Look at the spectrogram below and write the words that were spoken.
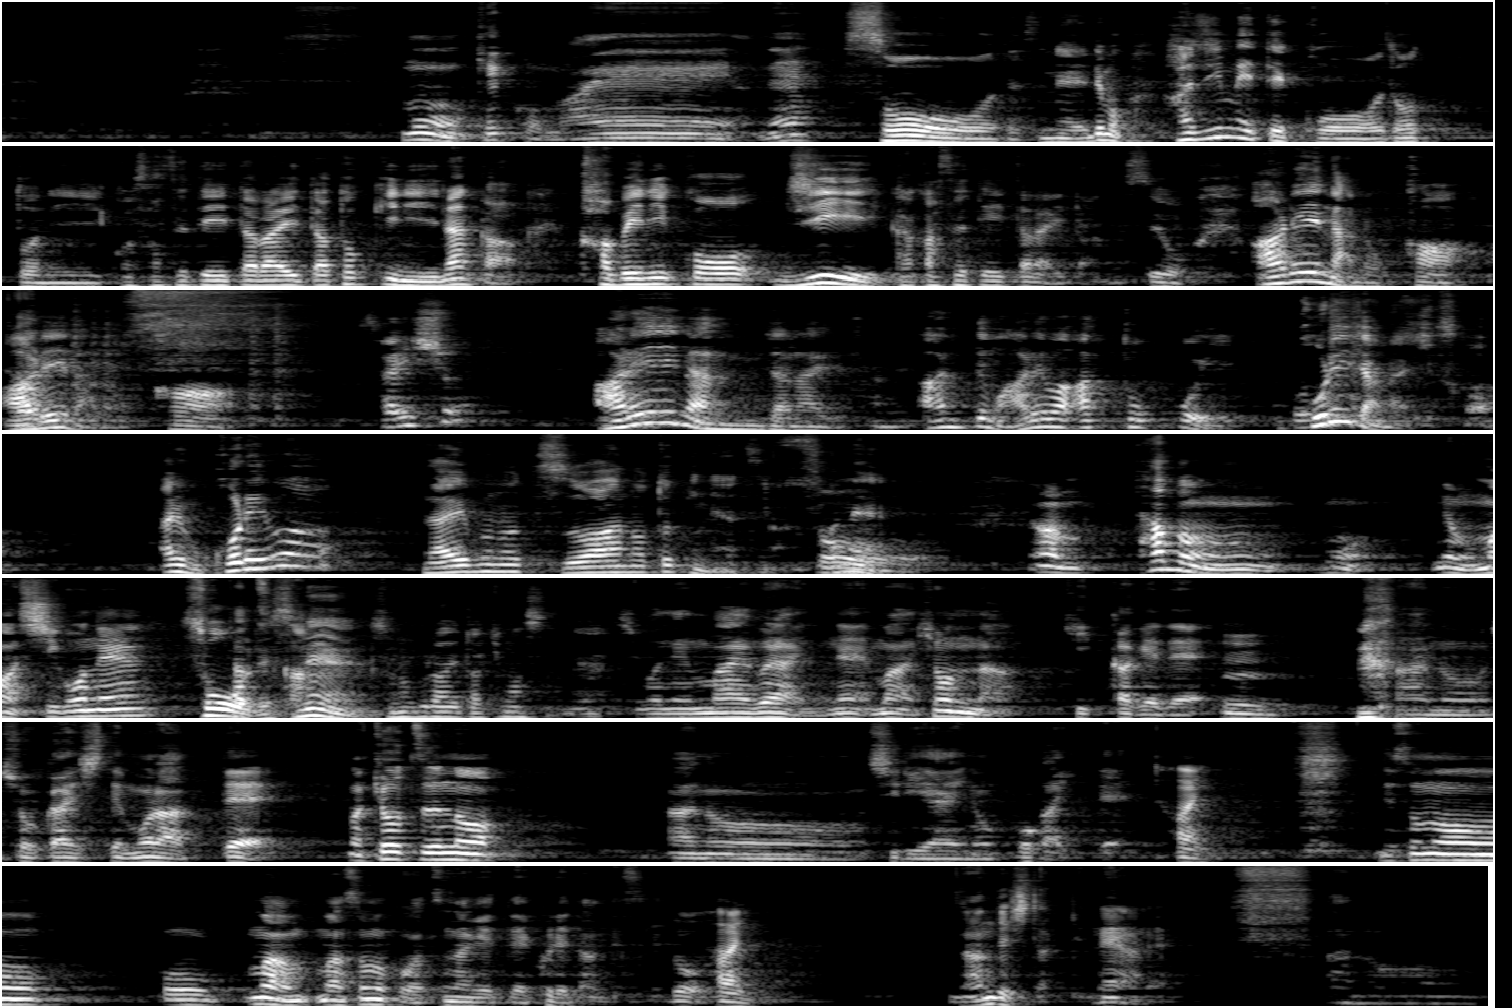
もう結構前よね。そうですね。でも、初めてこう、ドットに来させていただいた時に、なんか、壁にこう、G 書かせていただいたんですよ。あれなのか、あれなのか、最初？あれなんじゃないですかね。あ、でもあれはアットっぽい。これじゃないですか。あ、でもこれは、ライブのツアーの時のやつなんですかそう。ね。あ多分、もう、でもまあ4、5年、そうですね。そのぐらい経ちますよね。4、5年前ぐらいにね、まあひょんなきっかけで、うん。あの、紹介してもらって、まあ共通の、あの、知り合いの子がいて、はい。で、その、こう、まあまあその子が繋げてくれたんですけど、はい。何でしたっけね、あれ。あの、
